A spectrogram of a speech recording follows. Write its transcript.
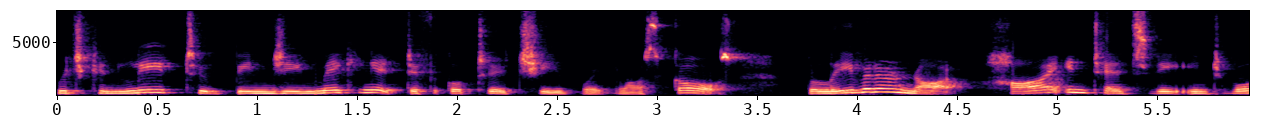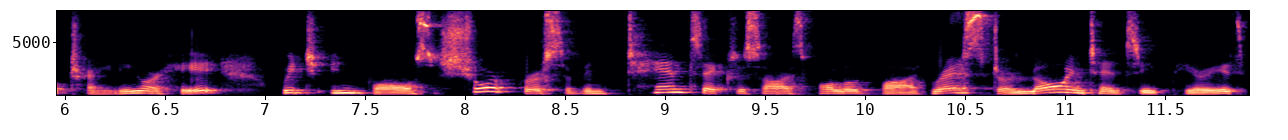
which can lead to binging, making it difficult to achieve weight loss goals. Believe it or not, high intensity interval training or HIIT, which involves short bursts of intense exercise followed by rest or low intensity periods,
